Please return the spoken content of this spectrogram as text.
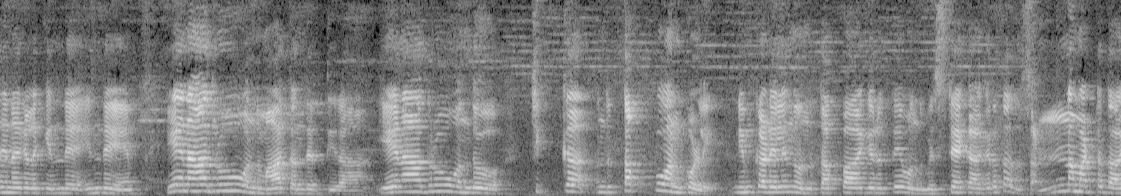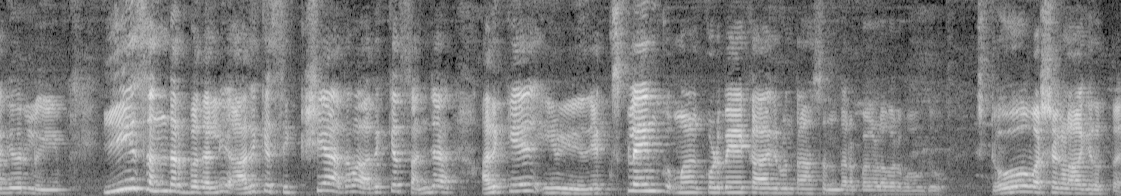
ದಿನಗಳ ಹಿಂದೆ ಹಿಂದೆ ಏನಾದರೂ ಒಂದು ಮಾತು ಅಂದಿರ್ತೀರಾ ಏನಾದರೂ ಒಂದು ಚಿಕ್ಕ, ಒಂದು ತಪ್ಪು ಅಂದ್ಕೊಳ್ಳಿ ನಿಮ್ಮ ಕಡೆಯಿಂದ ಒಂದು ತಪ್ಪಾಗಿರುತ್ತೆ, ಒಂದು ಮಿಸ್ಟೇಕ್ ಆಗಿರುತ್ತೆ, ಅದು ಸಣ್ಣ ಮಟ್ಟದಾಗಿರಲಿ ಈ ಸಂದರ್ಭದಲ್ಲಿ ಅದಕ್ಕೆ ಶಿಕ್ಷೆ ಅಥವಾ ಅದಕ್ಕೆ ಸಂಜ, ಅದಕ್ಕೆ ಎಕ್ಸ್ಪ್ಲೈನ್ ಕೊಡಬೇಕಾಗಿರುವಂತಹ ಸಂದರ್ಭಗಳು ಬರಬಹುದು. ಎಷ್ಟೋ ವರ್ಷಗಳಾಗಿರುತ್ತೆ.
